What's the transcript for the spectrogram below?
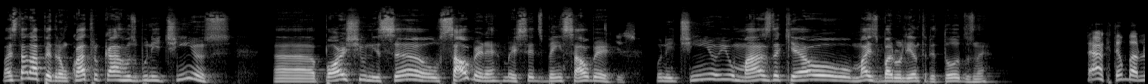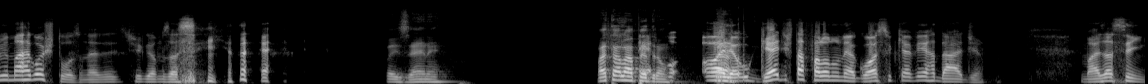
Mas tá lá, Pedrão. Quatro carros bonitinhos. Uh, Porsche, o Nissan, o Sauber, né? Mercedes-Benz Sauber. Isso bonitinho, e o Mazda, que é o mais barulhento de todos, né? É, que tem um barulho mais gostoso, né? Digamos assim. pois é, né? Vai tá lá, é, Pedrão. É, olha, ah. o Guedes está falando um negócio que é verdade. Mas assim,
